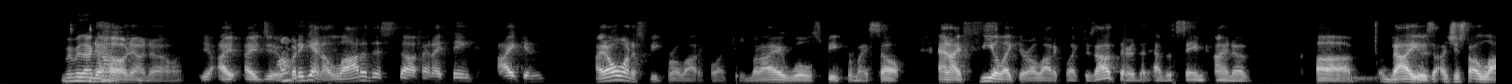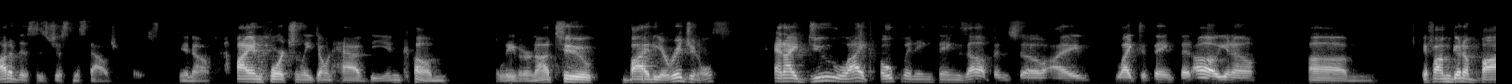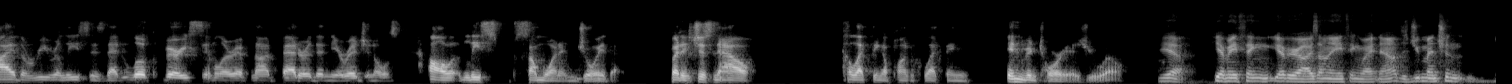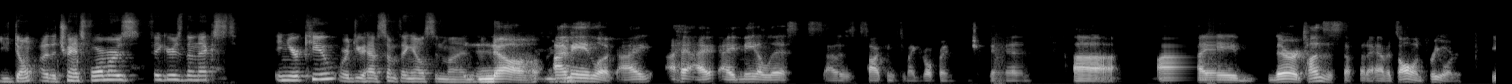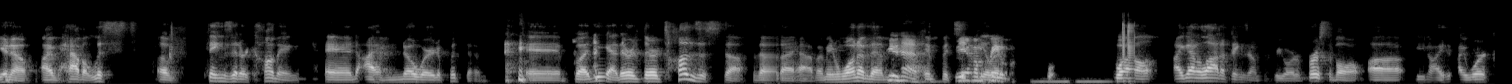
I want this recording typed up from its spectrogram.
Remember that no no no. Yeah i i do. But again a lot of this stuff and i think i can i don't want to speak for a lot of collectors but i will speak for myself. And I feel like there are a lot of collectors out there that have the same kind of uh, values. I just a lot of this is just nostalgia based. You know, I unfortunately don't have the income, believe it or not, to buy the originals, and I do like opening things up, and so I like to think that oh, you know, um, if I'm gonna buy the re-releases that look very similar, if not better than the originals, I'll at least somewhat enjoy them. But it's just now collecting upon collecting inventory, as you will. Yeah you have anything? You have your eyes on anything right now? Did you mention you don't? Are the Transformers figures the next in your queue, or do you have something else in mind? No, I mean, look, I I I made a list. I was talking to my girlfriend, and uh, I there are tons of stuff that I have. It's all in pre-order. You know, I have a list of things that are coming, and I have nowhere to put them. and, but yeah, there there are tons of stuff that I have. I mean, one of them you have in particular. Well, I got a lot of things on pre-order. First of all, uh, you know, I, I work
